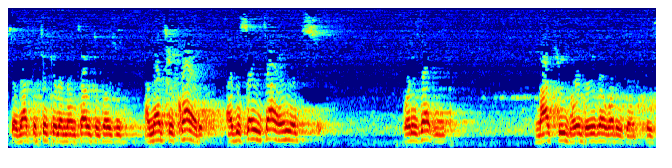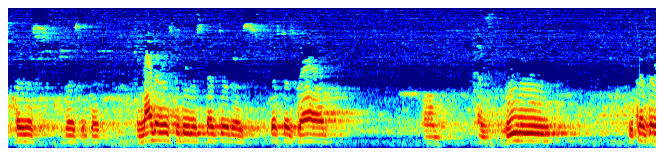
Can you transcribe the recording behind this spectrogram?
So that particular mentality goes with, and that's required. At the same time, it's, what is that? Matri Bhodeva, what is that? His famous verse is that the mother is to be respected as just as God, um, as Guru, because they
